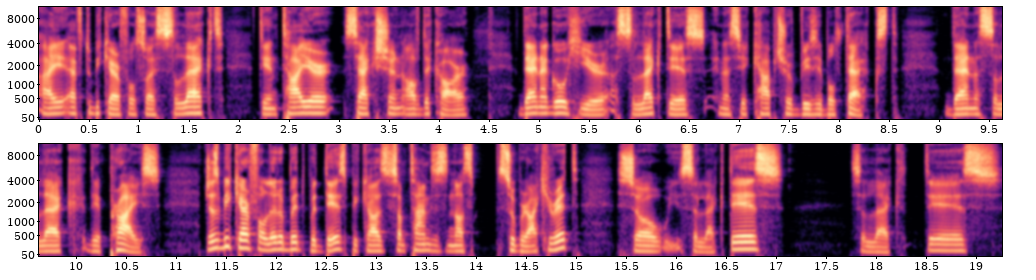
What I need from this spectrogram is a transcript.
I have to be careful. So I select the entire section of the car. Then I go here, I select this, and I say capture visible text. Then I select the price. Just be careful a little bit with this because sometimes it's not super accurate. So we select this, select this,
